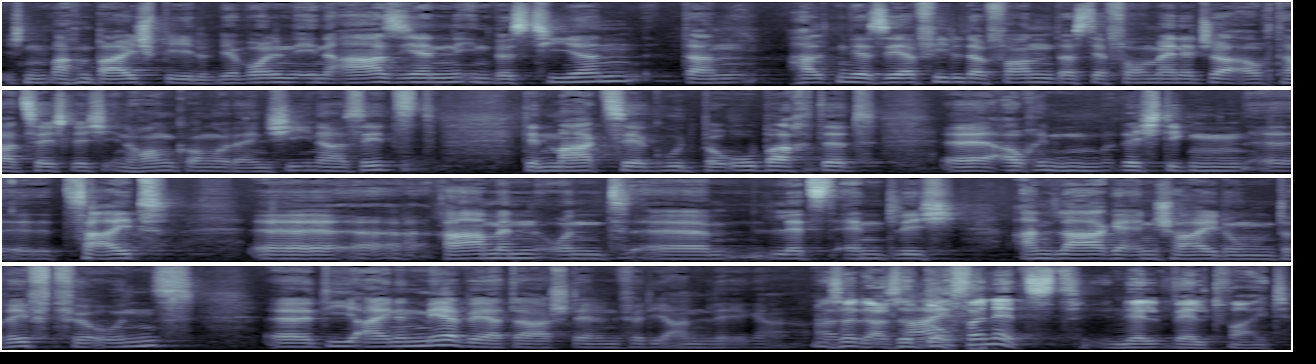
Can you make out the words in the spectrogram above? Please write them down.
Ich mache ein Beispiel. Wir wollen in Asien investieren, dann halten wir sehr viel davon, dass der Fondsmanager auch tatsächlich in Hongkong oder in China sitzt, den Markt sehr gut beobachtet, äh, auch im richtigen äh, Zeitrahmen und äh, letztendlich Anlageentscheidungen trifft für uns äh, die einen Mehrwert darstellen für die Anleger. Also, also, also heißt, doch vernetzt weltweit.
